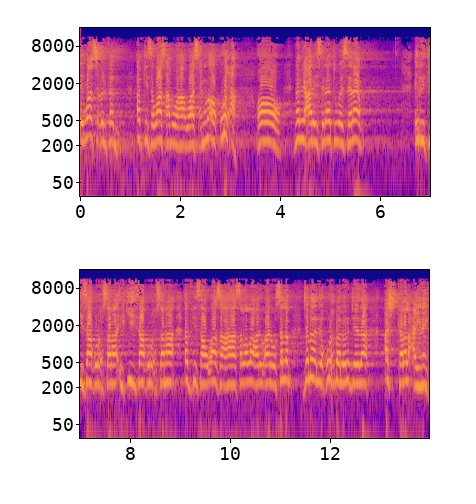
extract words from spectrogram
ay waasicu alfami afkiisa waasac buu ahaa waasicnimo oo qurux ah. Oo nabiga calayh salaatu wasalaam iridkiisaa quruxsanaa ilkihiisaa quruxsanaa afkiisaa waasac ahaa sala allahu aleyh waali wasalam jamaal iyo qurux baa loola jeedaa ashkalal caynayn.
